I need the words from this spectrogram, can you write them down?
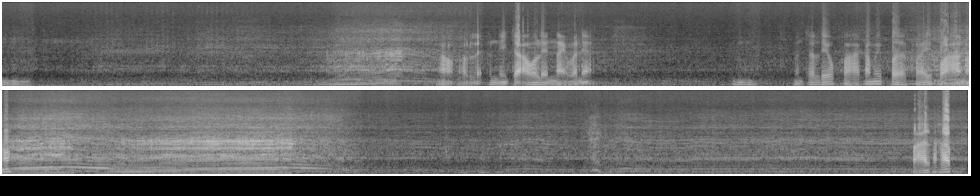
อืมเอาอันนี้จะเอาเลนไหนวะเนี่ยมมันจะเลี้ยวขวาก็ไม่เปิดไฟขวาเนาะไปแล้วครับ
